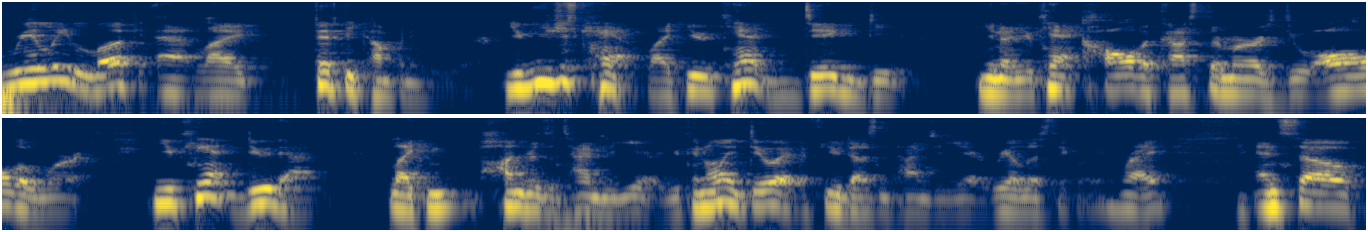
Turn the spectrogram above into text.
really look at like 50 companies a year. You, you just can't. Like you can't dig deep. You know, you can't call the customers, do all the work. You can't do that like hundreds of times a year. You can only do it a few dozen times a year, realistically, right? And so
